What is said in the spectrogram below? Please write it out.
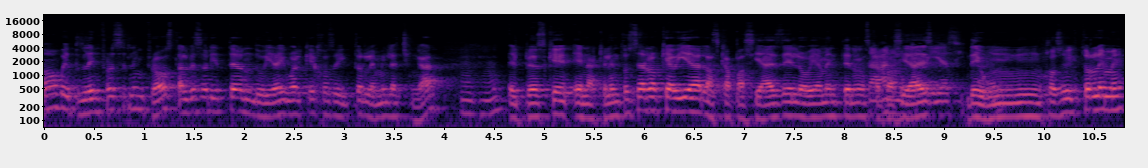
No, güey, pues Lane Frost es Lane Frost. Tal vez ahorita anduviera igual que José Víctor Lemi la chingada. El peor es que en aquel entonces era lo que había, las capacidades de él, obviamente eran las Ah, capacidades había, sí, de un José Víctor Leme.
